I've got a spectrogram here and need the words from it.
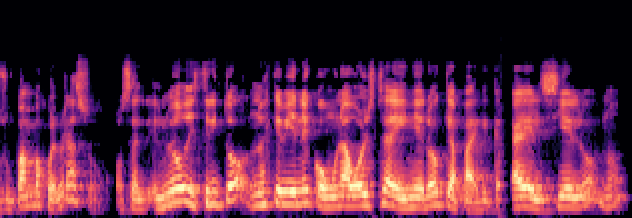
su pan bajo el brazo. O sea, el nuevo distrito no es que viene con una bolsa de dinero que, cae del cielo, ¿no?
